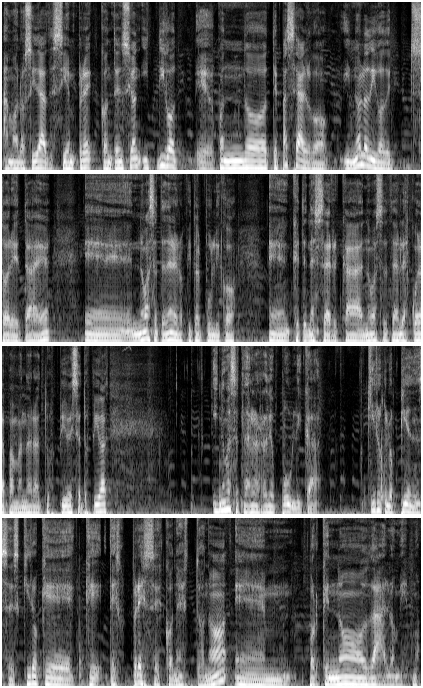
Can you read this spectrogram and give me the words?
amorosidad siempre, contención, y digo, eh, cuando te pase algo, y no lo digo de soreta, ¿eh? Eh, no vas a tener el hospital público que tenés cerca, no vas a tener la escuela para mandar a tus pibes y a tus pibas, y no vas a tener la radio pública. Quiero que lo pienses, quiero que, que te expreses con esto, ¿no? Em, porque no da lo mismo.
